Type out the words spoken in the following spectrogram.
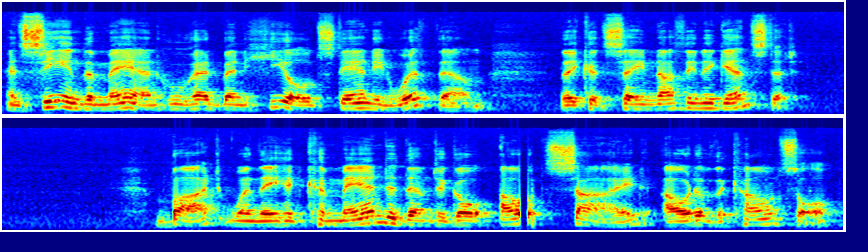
And seeing the man who had been healed standing with them, they could say nothing against it. But when they had commanded them to go outside, out of the council,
